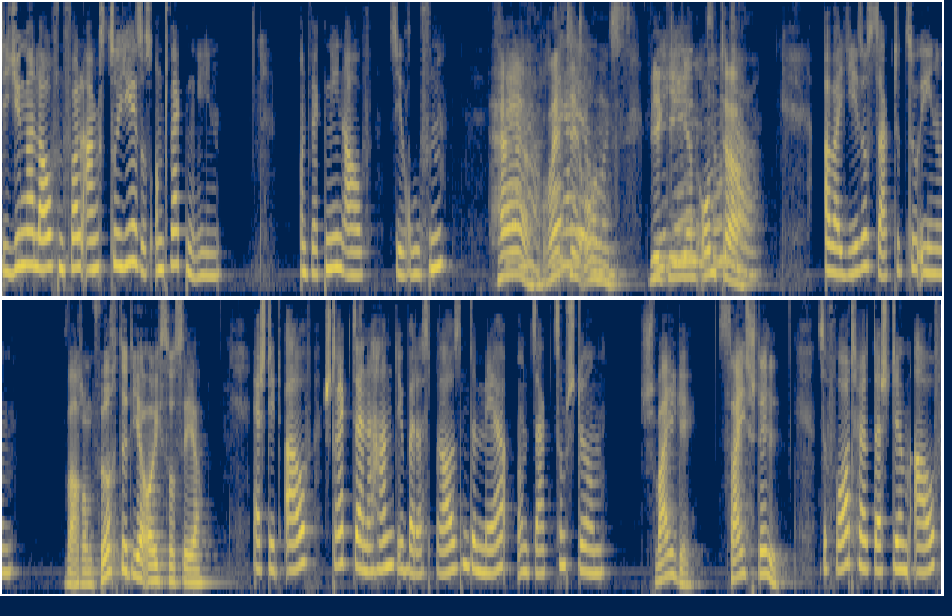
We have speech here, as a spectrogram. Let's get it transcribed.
Die Jünger laufen voll Angst zu Jesus und wecken ihn. Und wecken ihn auf. Sie rufen, Herr, rette uns, wir gehen unter. Aber Jesus sagte zu ihnen. Warum fürchtet ihr euch so sehr? Er steht auf, streckt seine Hand über das brausende Meer und sagt zum Sturm. Schweige, sei still. Sofort hört der Sturm auf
